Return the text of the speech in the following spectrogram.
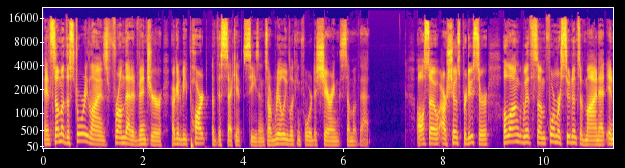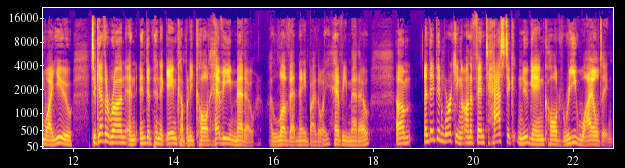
And some of the storylines from that adventure are going to be part of the second season. So I'm really looking forward to sharing some of that. Also, our show's producer, along with some former students of mine at NYU, together run an independent game company called Heavy Meadow. I love that name, by the way, Heavy Meadow. Um, and they've been working on a fantastic new game called Rewilding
